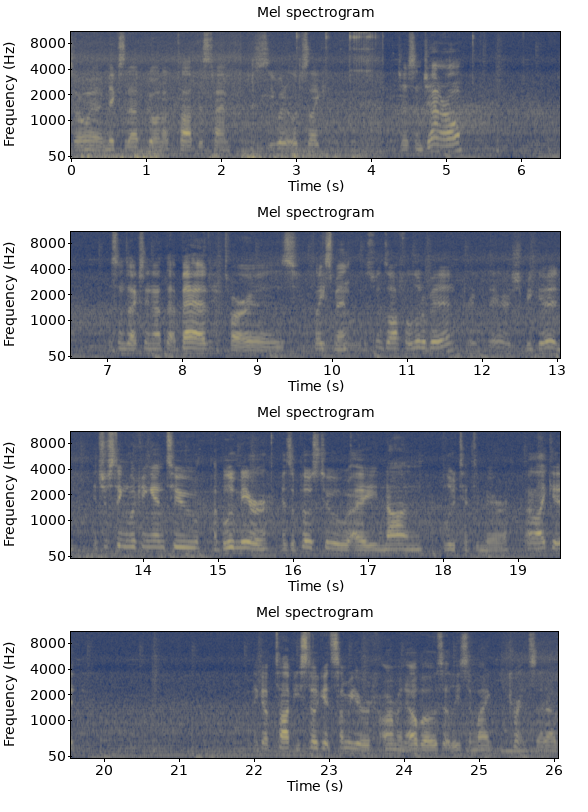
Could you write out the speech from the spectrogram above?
so I'm gonna mix it up going up top this time. See what it looks like. Just in general, this one's actually not that bad as far as placement. This one's off a little bit. Right there, should be good. Interesting looking into a blue mirror as opposed to a non-blue tinted mirror. I like it. Up top you still get some of your arm and elbows, at least in my current setup.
